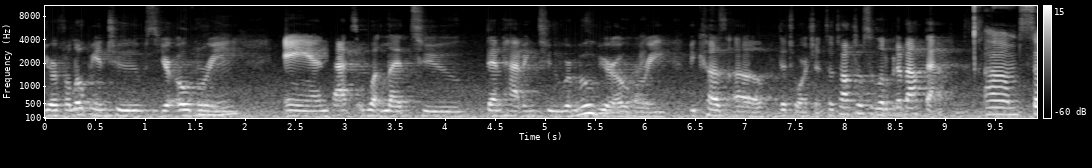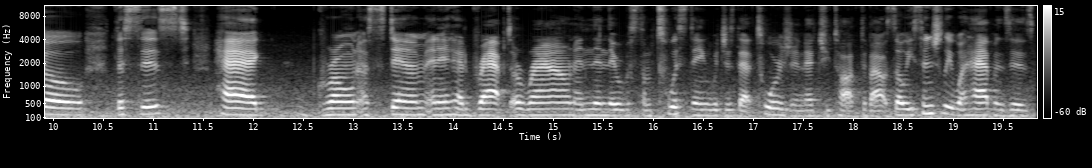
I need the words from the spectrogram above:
your fallopian tubes, your ovary, and that's what led to them having to remove your ovary because of the torsion. So, talk to us a little bit about that. Um, so the cyst had grown a stem and it had wrapped around and then there was some twisting which is that torsion that you talked about so essentially what happens is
